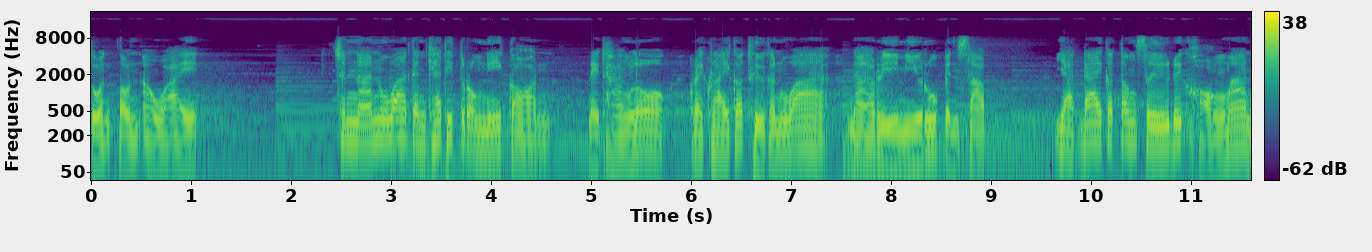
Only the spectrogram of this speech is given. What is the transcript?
ส่วนตนเอาไว้ ฉะนั้นว่ากันแค่ที่ตรงนี้ก่อน ในทางโลก ใครๆก็ถือกันว่า นารีมีรูปเป็นทรัพย์ อยากได้ก็ต้องซื้อด้วยของมั่น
